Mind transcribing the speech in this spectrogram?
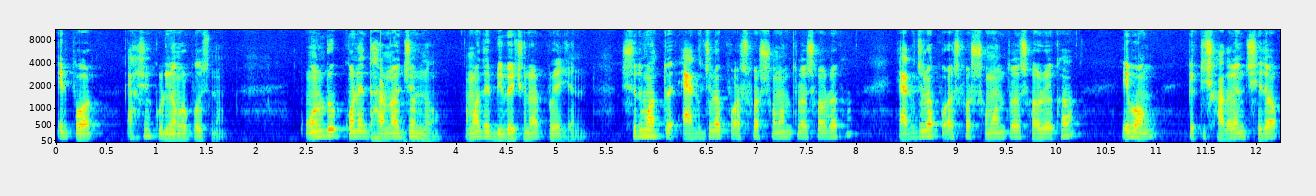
এরপর একশো কুড়ি নম্বর প্রশ্ন। অনুরূপ কোণের ধারণার জন্য আমাদের বিবেচনার প্রয়োজন। শুধুমাত্র একজোড়া পরস্পর সমান্তরাল সরলরেখা, একজোড়া পরস্পর সমান্তরাল সরলরেখা এবং একটি সাধারণ ছেদক,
